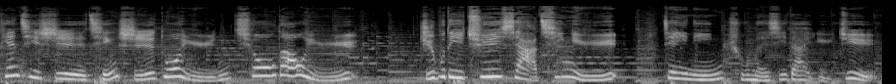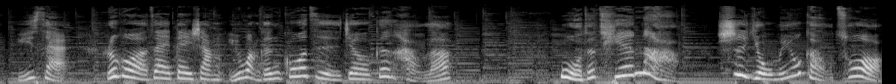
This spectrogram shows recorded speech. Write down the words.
天气是晴时多云，秋刀鱼，局部地区下轻雨，建议您出门携带雨具、雨伞，如果再带上渔网跟锅子就更好了。我的天哪，是有没有搞错？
